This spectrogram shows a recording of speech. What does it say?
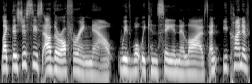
Like there's just this other offering now with what we can see in their lives and you kind of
